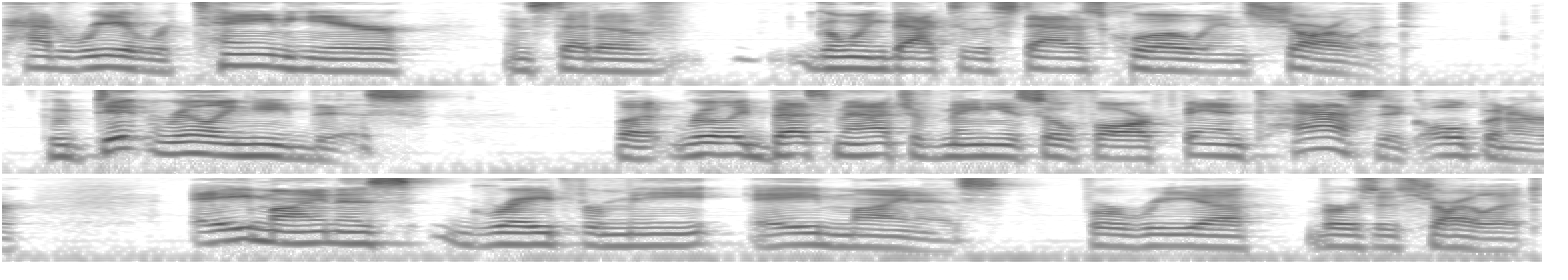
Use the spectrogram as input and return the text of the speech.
had Rhea retain here instead of going back to the status quo in Charlotte, who didn't really need this. But really, best match of Mania so far. Fantastic opener. A minus grade for me. A minus for Rhea versus Charlotte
